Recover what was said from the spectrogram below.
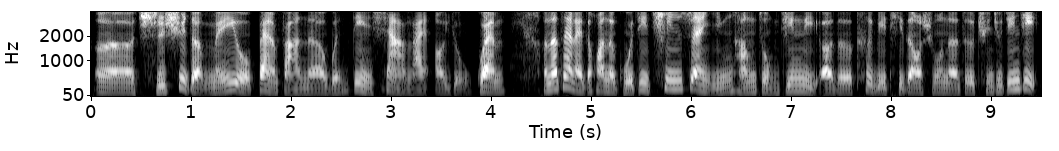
呃持续的没有办法呢稳定下来啊有关。好，那再来的话呢，国际清算银行总经理啊，这特别提到说呢，这个全球经济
